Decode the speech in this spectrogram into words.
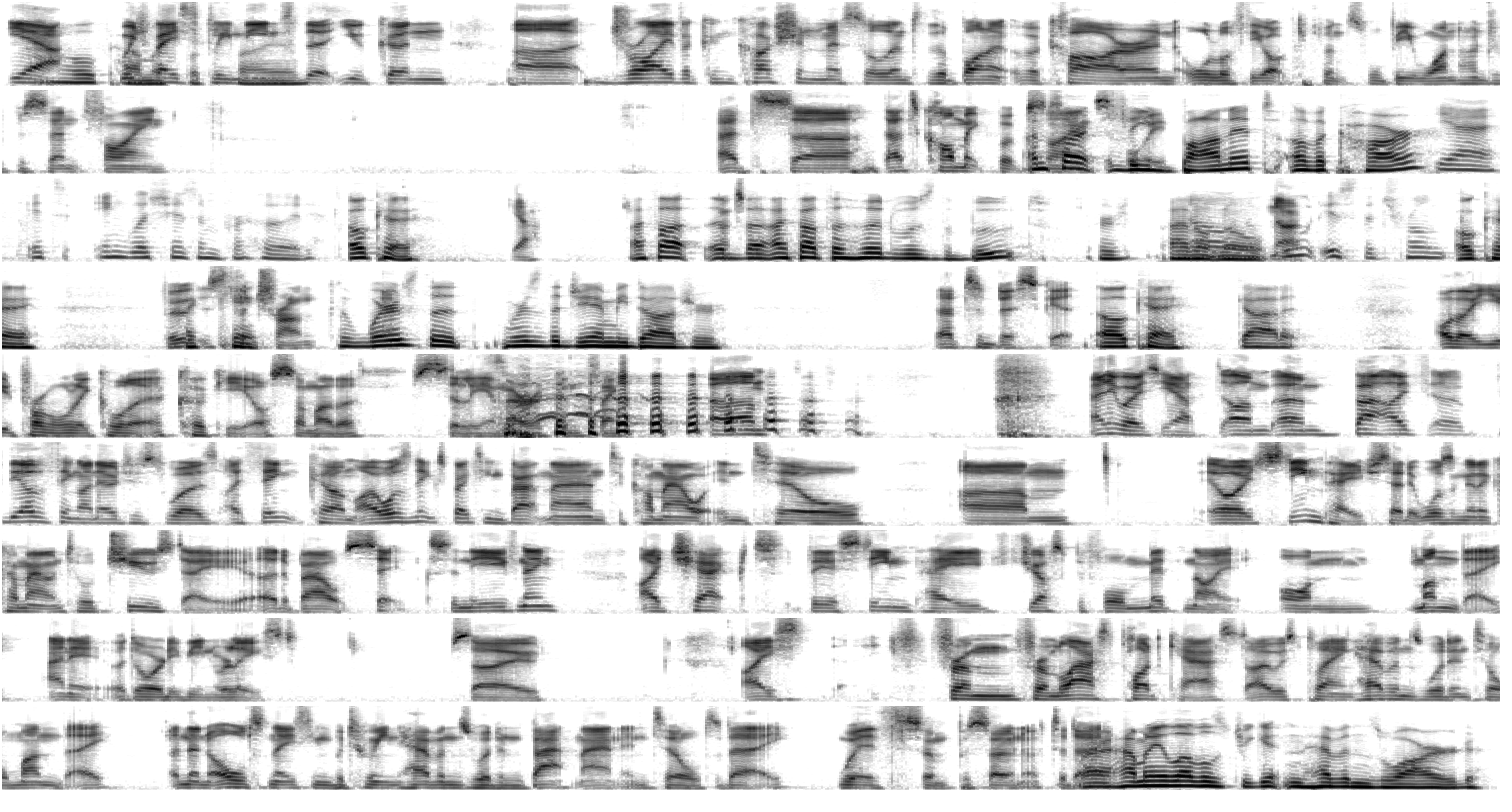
Yeah, Oh, which basically means science. that you can uh, drive a concussion missile into the bonnet of a car and all of the occupants will be 100% fine. That's uh, that's comic book I'm sorry, science for the you. bonnet of a car? Yeah, it's Englishism for hood. Okay. Yeah. I thought uh, the, I thought the hood was the boot or I don't know. The No. boot is the trunk. Okay. Boot is the can't- trunk. Where's the where's the jammy dodger? That's a biscuit. Okay. Got it. Although you'd probably call it a cookie or some other silly American thing. Um, anyways, yeah. Um, um, but I, uh, the other thing I noticed was I think um, I wasn't expecting Batman to come out until. Um, or Steam page said it wasn't going to come out until Tuesday at about six in the evening. I checked the Steam page just before midnight on Monday, and it had already been released. So, I from from last podcast, I was playing Heavensward until Monday, and then alternating between Heavensward and Batman until today, with some Persona today. How many levels did you get in Heavensward?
